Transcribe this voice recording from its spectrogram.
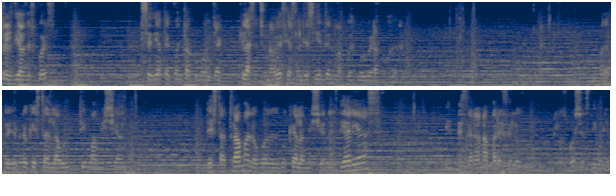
tres días después, ese día te cuenta como ya que la has hecho una vez y hasta el día siguiente no la puedes volver a coger. Vale, pero yo creo que esta es la última misión de esta trama, luego desbloquea las misiones diarias y empezarán a aparecer los, los bosses, digo yo.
